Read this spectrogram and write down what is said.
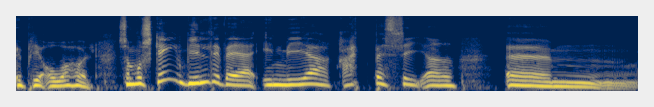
øh, bliver overholdt. Så måske ville det være en mere retbaseret, øhm,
